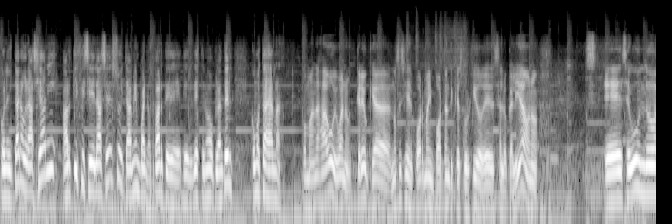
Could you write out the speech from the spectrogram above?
con el Tano Graciani, artífice del ascenso y también, parte de, este nuevo plantel. ¿Cómo estás, Hernán? ¿Cómo andás, Agu? Y bueno, creo que ah, no sé si es el jugador más importante que ha surgido de esa localidad o no. El segundo,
